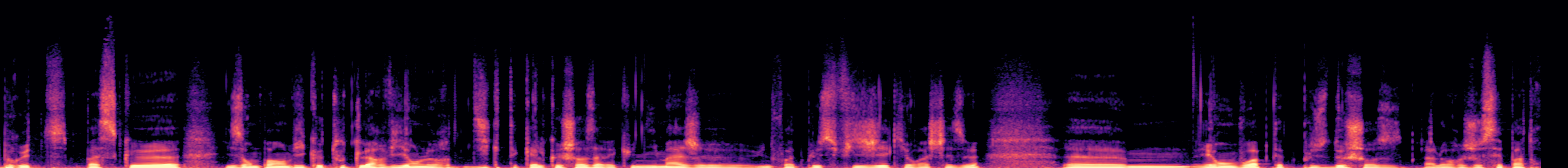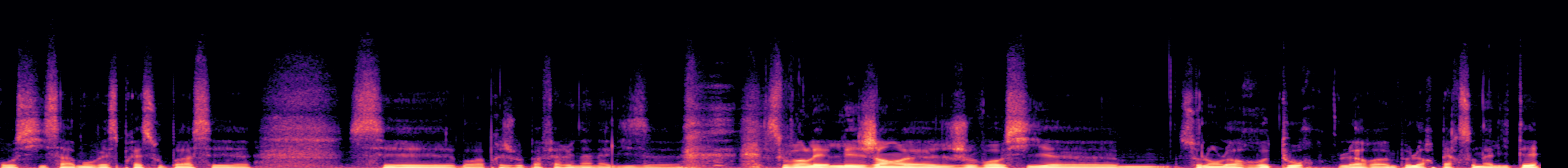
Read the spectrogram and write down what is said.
brut, parce que euh, n'ont pas envie que toute leur vie on leur dicte quelque chose avec une image euh, une fois de plus figée qu'il y aura chez eux. Euh, et on voit peut-être plus de choses. Alors je sais pas trop si ça a mauvaise presse ou pas. C'est c'est bon après je veux pas faire une analyse. euh, Souvent les, les gens, euh, je vois aussi euh, selon leur retour, leur un peu leur personnalité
